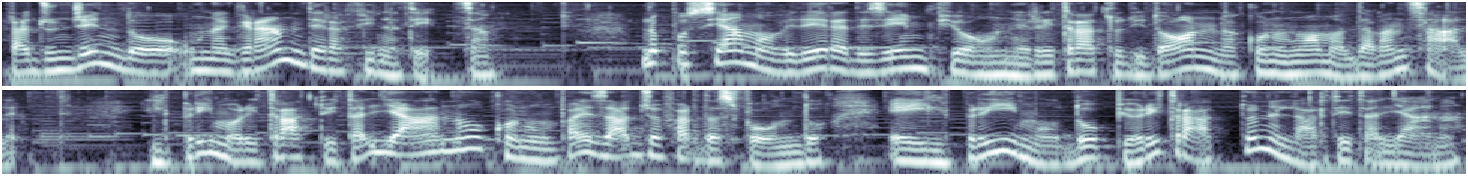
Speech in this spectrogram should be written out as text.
raggiungendo una grande raffinatezza. Lo possiamo vedere ad esempio nel ritratto di donna con un uomo al davanzale, il primo ritratto italiano con un paesaggio a far da sfondo e il primo doppio ritratto nell'arte italiana.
